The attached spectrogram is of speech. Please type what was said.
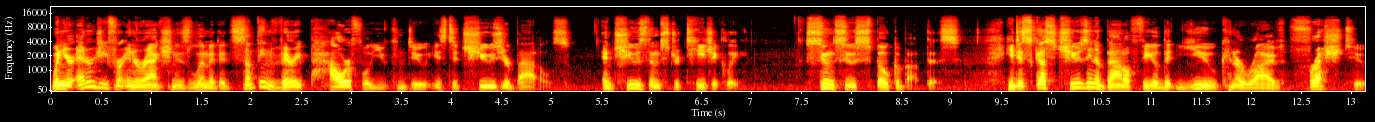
When your energy for interaction is limited, something very powerful you can do is to choose your battles and choose them strategically. Sun Tzu spoke about this. He discussed choosing a battlefield that you can arrive fresh to.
